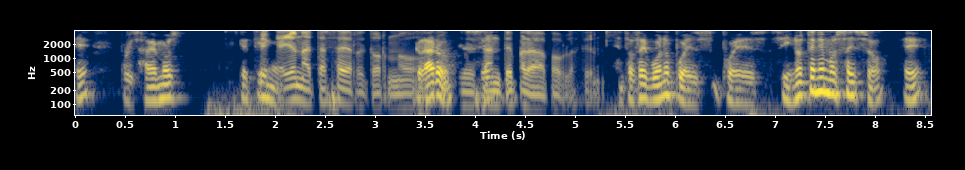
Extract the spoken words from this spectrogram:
¿eh? Porque sabemos que tiene... que hay una tasa de retorno claro, interesante para la población. Entonces, bueno, pues, pues si no tenemos eso, ¿eh?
